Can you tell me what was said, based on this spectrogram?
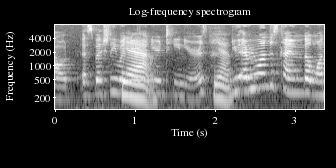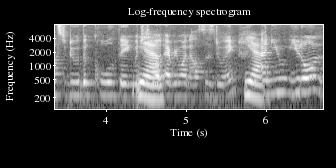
out, especially when Yeah. you're in your teen years. Yeah. You everyone just kind of wants to do the cool thing, which Yeah. is what everyone else is doing. Yeah. And you you don't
